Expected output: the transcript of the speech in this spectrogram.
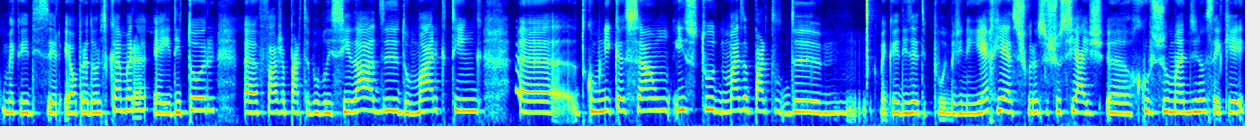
como é que eu ia dizer? É operador de câmara, é editor, uh, faz a parte da publicidade, do marketing, uh, de comunicação, isso tudo, mais a parte de. Como é que eu ia dizer? Tipo, imaginem, IRS, seguranças sociais, uh, recursos humanos e não sei o quê,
